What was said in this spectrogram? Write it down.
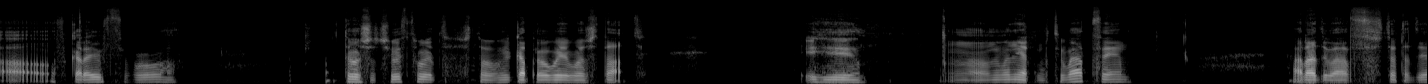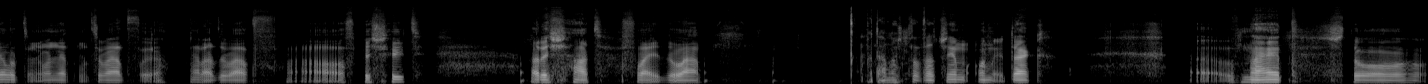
а, скорее всего, тоже чувствует, что вы готовы его ждать. И а, у него нет мотивации ради вас что-то делать, у него нет мотивации ради вас э, спешить решать свои дела. Потому что зачем он и так э, знает, что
